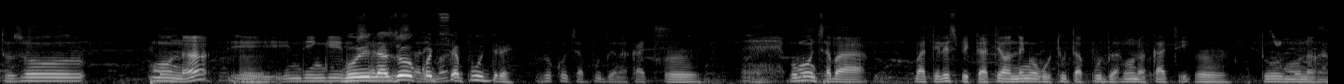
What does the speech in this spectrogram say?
tozo mona e, mm. ndenge boye nazokotisa poudre ozokotisa poudre na kati mm. eh, bomonisa ba batelespectateur ndenge okotuta poudre yango na kati mm. tomonaka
